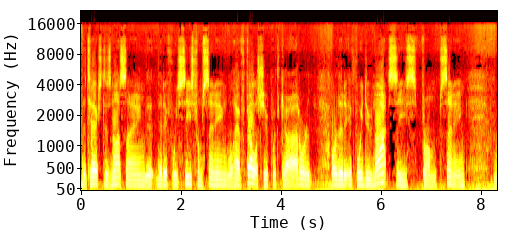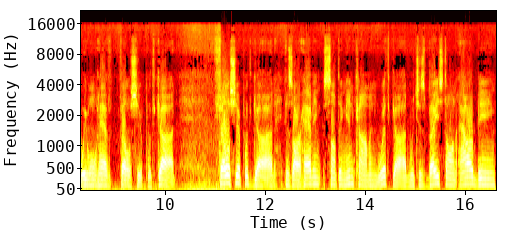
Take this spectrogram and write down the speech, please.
The text is not saying that, that if we cease from sinning, we'll have fellowship with God, or, or that if we do not cease from sinning, we won't have fellowship with God. Fellowship with God is our having something in common with God, which is based on our being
